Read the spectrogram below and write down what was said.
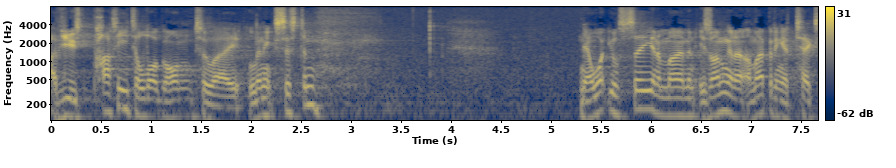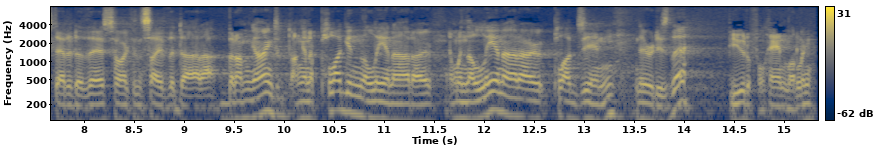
I've used PuTTY to log on to a Linux system. Now what you'll see in a moment is I'm, gonna, I'm opening a text editor there so I can save the data, but I'm going to, I'm going to plug in the Leonardo, and when the Leonardo plugs in, there it is there, beautiful hand modeling,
